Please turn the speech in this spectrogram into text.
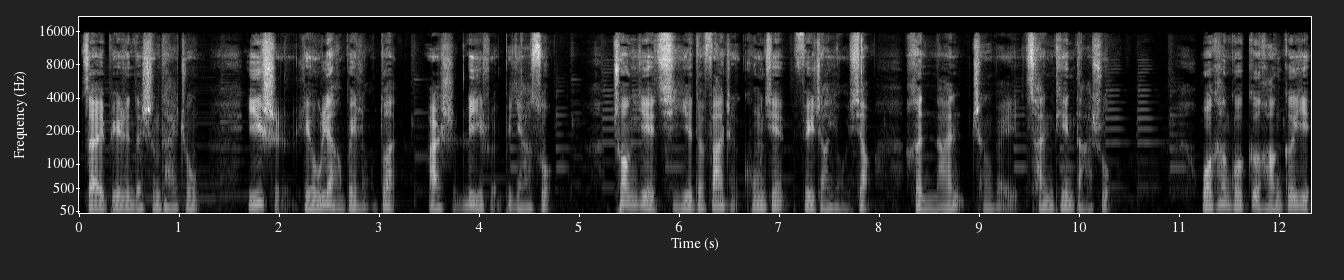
在别人的生态中，一是流量被垄断，二是利润被压缩。创业企业的发展空间非常有效，很难成为参天大树。我看过各行各业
